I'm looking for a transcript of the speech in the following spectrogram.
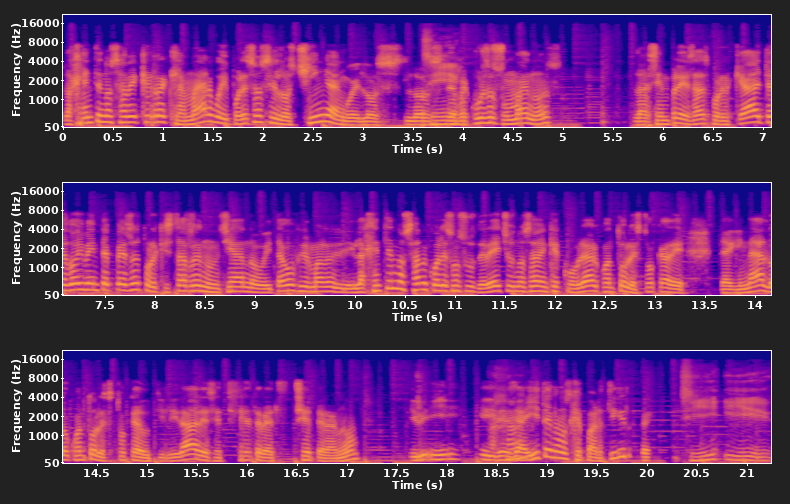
la gente no sabe qué reclamar, güey. Por eso se los chingan, güey, los, los de recursos humanos las empresas porque, ay, te doy 20 pesos porque estás renunciando, y te hago firmar. Y la gente no sabe cuáles son sus derechos, no saben qué cobrar, cuánto les toca de, aguinaldo, cuánto les toca de utilidades, etcétera, etcétera, ¿no? Y, desde ahí tenemos que partir. Sí, y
